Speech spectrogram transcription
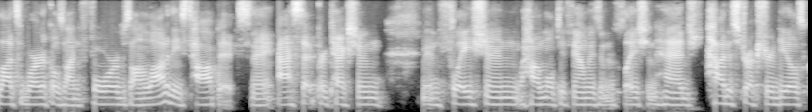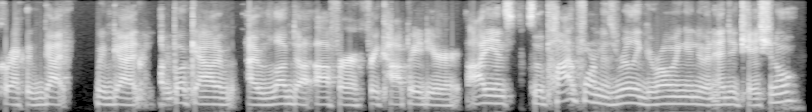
lots of articles on Forbes on a lot of these topics: eh, asset protection, inflation, how multifamily is an inflation hedge, how to structure deals correctly. We've got We've got a book out. I would love to offer a free copy to your audience. So the platform is really growing into an educational.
